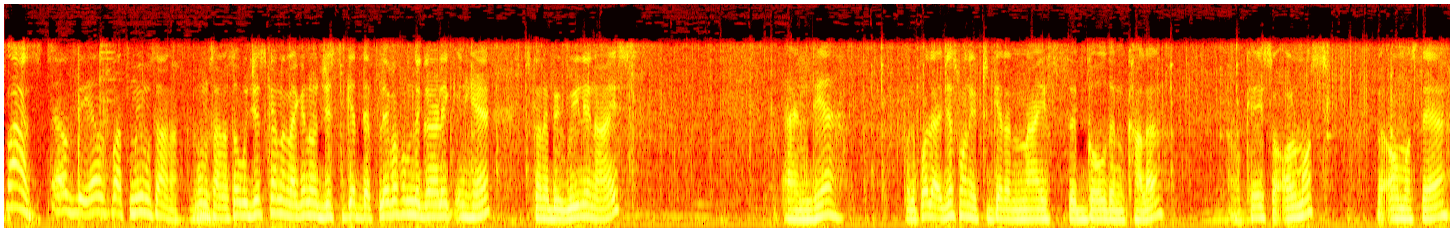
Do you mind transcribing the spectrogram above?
first. Healthy, health fast, muhimu sana, muhimu sana. So we're just kind of like, you know, just get the flavor from the garlic in here. It's going to be really nice. And yeah, pole pole, I just want it to get a nice uh, golden color. Okay, so almost, we're almost there.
